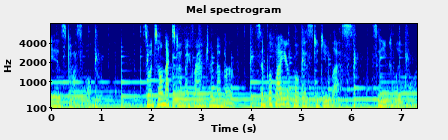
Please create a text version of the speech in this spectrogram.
is possible. So until next time, my friend, remember simplify your focus to do less so you can live more.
